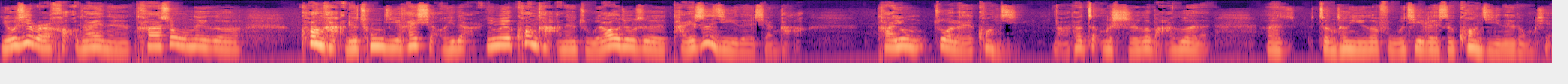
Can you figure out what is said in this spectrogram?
游戏本好在呢，它受那个。矿卡的冲击还小一点，因为矿卡呢主要就是台式机的显卡，它用做来矿机啊，它整个十个八个的，呃，整成一个服务器类似矿机那东西。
